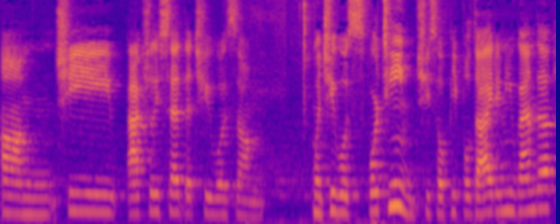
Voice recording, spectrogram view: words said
Um, she actually said that she was um, when she was 14, she saw people died in Uganda,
